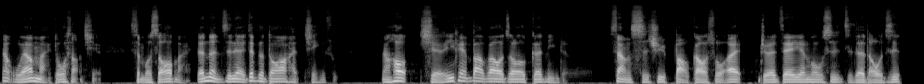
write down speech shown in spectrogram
那我要买多少钱。什么时候买等等之类，这个都要很清楚。然后写了一篇报告之后，跟你的上司去报告说：“哎，我觉得这间公司值得投资，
